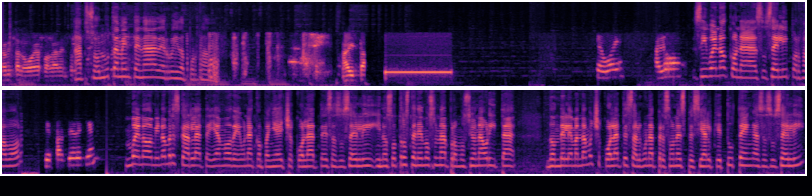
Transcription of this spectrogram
ahorita lo voy a apagar entonces. Absolutamente nada de ruido, por favor. Ahí está. ¿Qué voy? ¿Aló? Sí, bueno, con a Suseli, por favor. ¿De parte de quién? Bueno, mi nombre es Carla, te llamo de una compañía de chocolates, Azuceli, y nosotros tenemos una promoción ahorita donde le mandamos chocolates a alguna persona especial que tú tengas, Azuceli.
